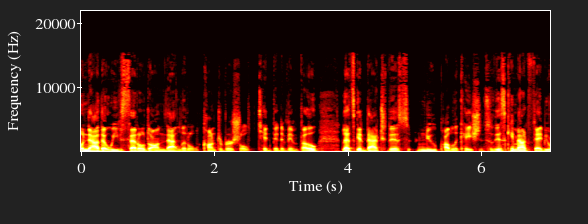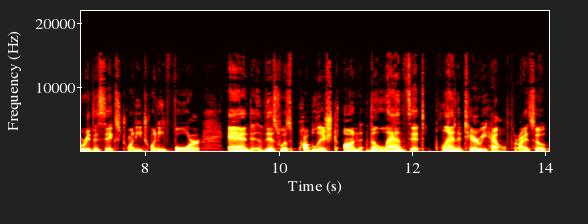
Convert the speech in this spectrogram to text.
Well, now that we've settled on that little controversial tidbit of info, let's get back to this new publication. So, this came out February the 6th, 2024, and this was published on The Lancet Planetary Health, right? So,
